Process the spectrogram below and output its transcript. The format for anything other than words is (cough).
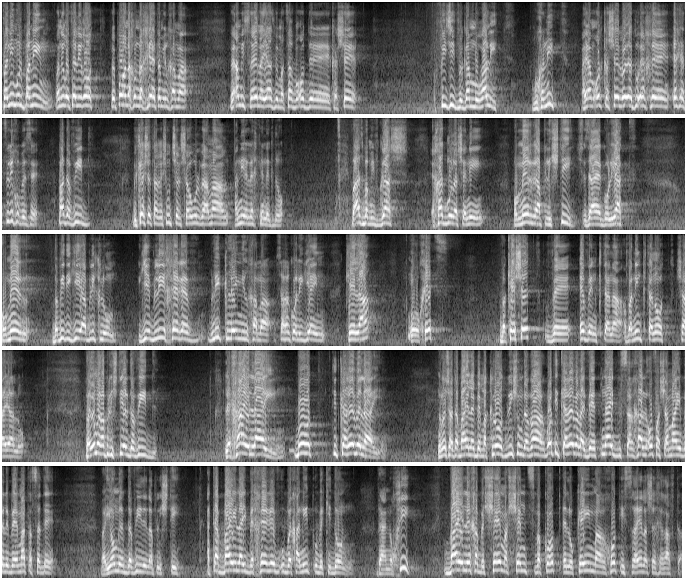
פנים מול פנים, ואני רוצה לראות, ופה אנחנו נכריע את המלחמה. ועם ישראל היה אז במצב מאוד uh, קשה, פיזית וגם מורלית, רוחנית. היה מאוד קשה, לא ידעו איך, אה, איך יצליחו בזה. בא דוד, ביקש את הרשות של שאול ואמר, אני אלך כנגדו. ואז במפגש, אחד מול השני, אומר הפלישתי, שזה היה גוליית, אומר, דוד הגיע בלי כלום, הגיע בלי חרב, בלי כלי מלחמה, סך הכל הגיע עם קלע, כמו חץ, וקשת ואבן קטנה, אבנים קטנות שהיה לו. ויאמר הפלישתי אל דוד, לך אליי, בוא תתקרב אליי. אני רואה שאתה בא אליי במקלות, בלי שום דבר, בוא תתקרב אליי ואתנה את בשרך לעוף השמיים ולבהמת השדה. ויאמר דוד אל הפלישתי, אתה בא אליי בחרב ובחנית ובכידון, ואנוכי בא אליך בשם השם צבקות אלוקי מערכות ישראל אשר חרבת.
